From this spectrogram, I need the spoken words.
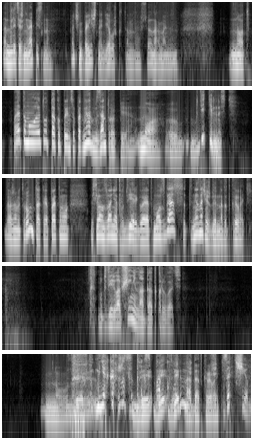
Да, на лице же не написано. Очень приличная девушка, там, да, все нормально. Ну, вот. Поэтому это вот такой принцип. Это не надо мизантропии. Но э, бдительность должна быть ровно такая. Поэтому, если вам звонят в дверь и говорят «Мосгаз», это не означает, что дверь надо открывать. Ну, дверь вообще не надо открывать. Ну, дверь... Мне кажется, дверь, дверь, дверь надо открывать. Зачем?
